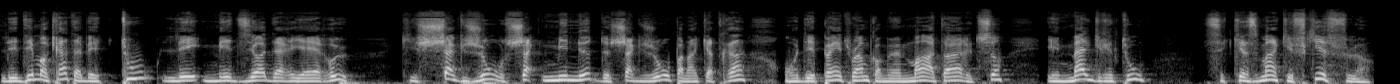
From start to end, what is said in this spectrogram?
les démocrates avaient tous les médias derrière eux qui chaque jour, chaque minute de chaque jour pendant quatre ans, ont dépeint Trump comme un menteur et tout ça. Et malgré tout, c'est quasiment kiff-kiff, là.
